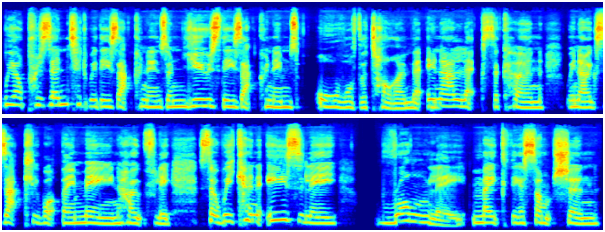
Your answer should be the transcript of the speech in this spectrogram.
we are presented with these acronyms and use these acronyms all the time. They're in our lexicon. We know exactly what they mean, hopefully. So we can easily wrongly make the assumption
